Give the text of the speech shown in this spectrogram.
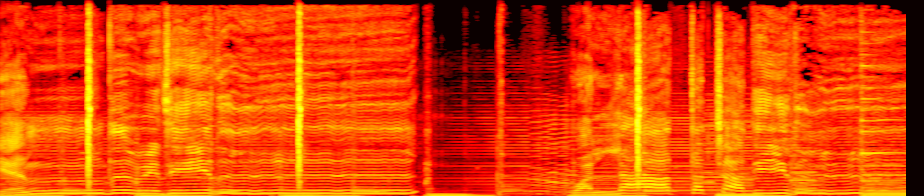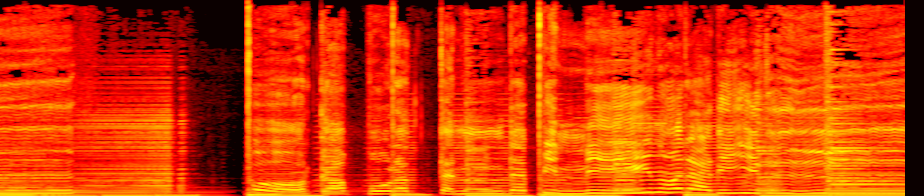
എന്ത് വിധിയത്? വല്ലാത്ത ചതിയത്. ഓർക്കപ്പുറത്തെന്റെ പിന്നീ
